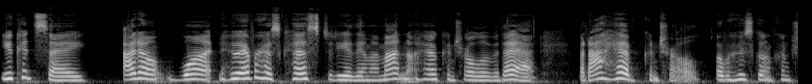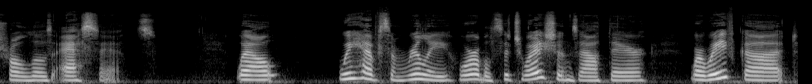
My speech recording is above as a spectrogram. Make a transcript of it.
you could say, I don't want whoever has custody of them, I might not have control over that, but I have control over who's going to control those assets. Well, we have some really horrible situations out there where we've got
